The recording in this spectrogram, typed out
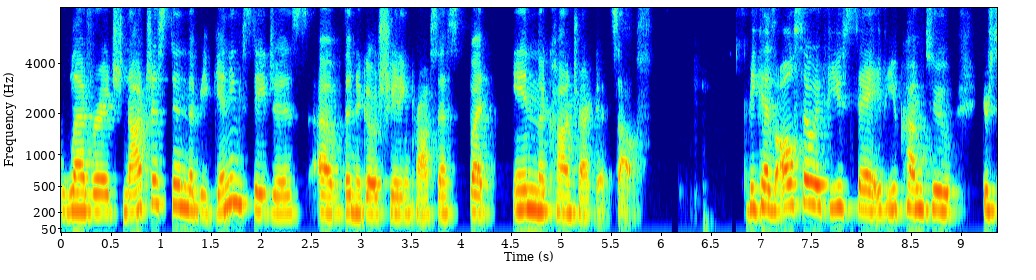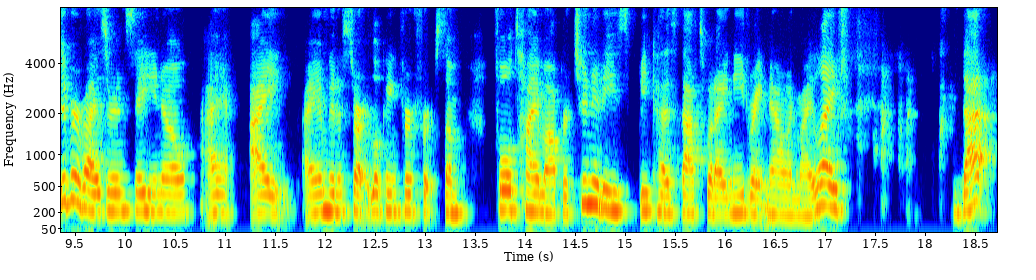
leverage not just in the beginning stages of the negotiating process but in the contract itself because also if you say if you come to your supervisor and say you know i i i am going to start looking for, for some full-time opportunities because that's what i need right now in my life that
